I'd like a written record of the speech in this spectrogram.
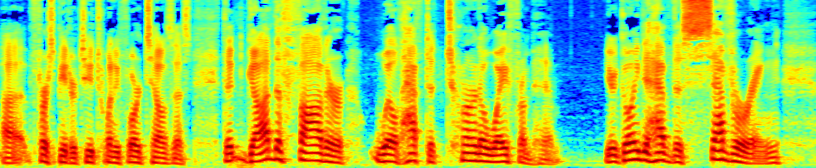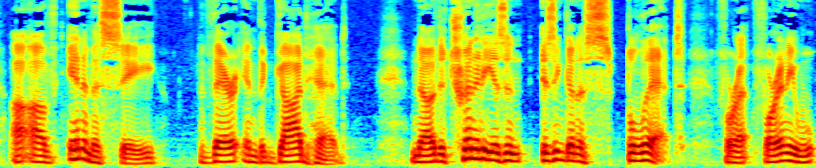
Uh, 1 Peter 2.24 tells us that God the Father will have to turn away from him. You're going to have the severing uh, of intimacy there in the Godhead. No, the Trinity isn't, isn't going to split for a, for any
